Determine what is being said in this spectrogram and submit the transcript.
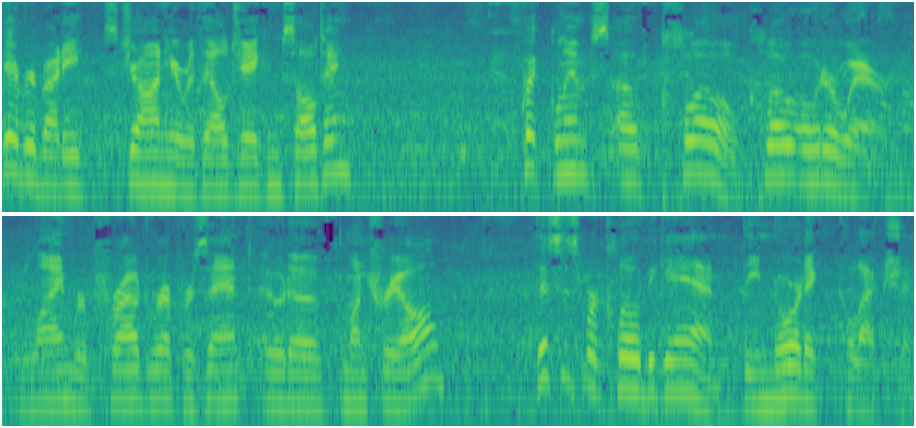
Hey everybody, it's John here with LJ Consulting. Quick glimpse of KLO, KLO Outerwear, a line we're proud to represent out of Montreal. This is where KLO began, the Nordic collection.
